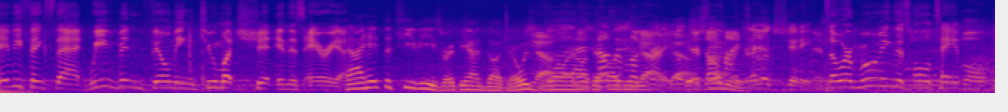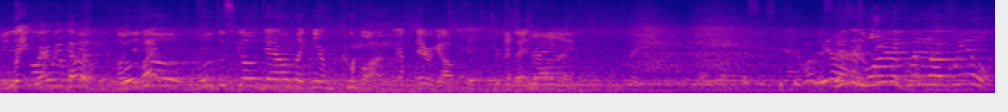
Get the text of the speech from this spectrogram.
JV thinks that we've been filming too much shit in this area. And area. I hate the TVs right behind Doug. They're always Yeah. blown out. It They're doesn't ugly. look Yeah, great. yeah. It It's looks- ugly. It looks shitty. So we're moving this whole table. Wait, where are we going? Oh, we'll, go, we'll just go down like near Kumar. There we go. This is why I put it on wheels.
